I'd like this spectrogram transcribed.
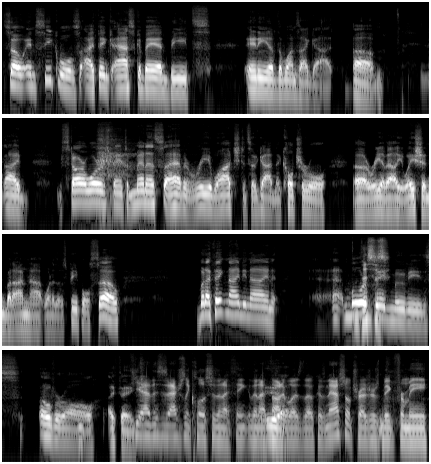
so in sequels, I think Azkaban beats any of the ones I got. Um, I Star Wars, Phantom Menace. I haven't rewatched. It's gotten a cultural uh, reevaluation, but I'm not one of those people. So, but I think '99 uh, more This big is- movies overall. I think. Yeah, this is actually closer than I think than I thought Yeah. it was though, because National Treasure is big for me.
